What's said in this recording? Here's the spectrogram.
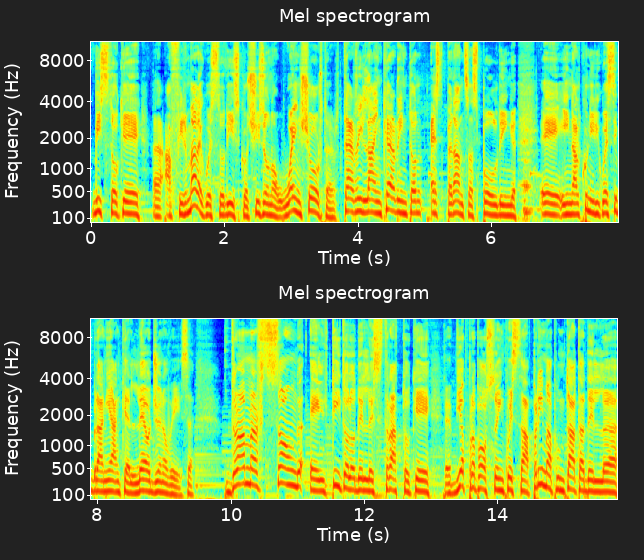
visto che eh, a firmare questo disco ci sono Wayne Shorter, Terry Line Carrington e Speranza Spalding e in alcuni di questi brani anche Leo Genovese. Drummer's Song è il titolo dell'estratto che eh, vi ho proposto in questa prima puntata del,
